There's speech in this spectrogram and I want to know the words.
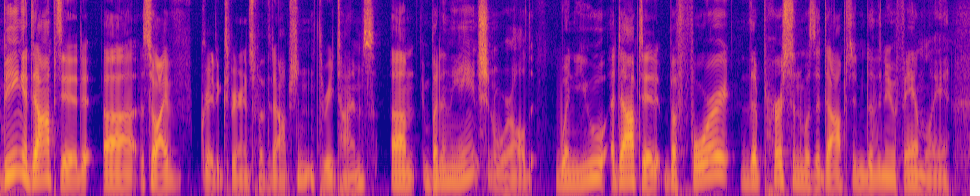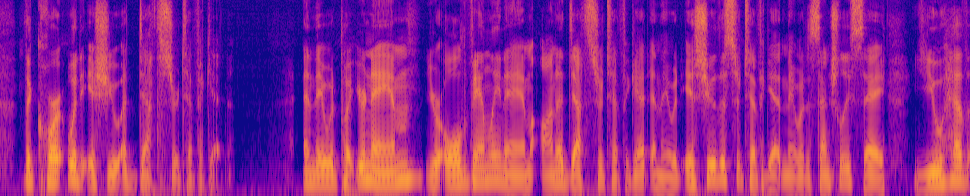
being adopted. Uh, so I've great experience with adoption three times. Um, but in the ancient world, when you adopted before the person was adopted into the new family, the court would issue a death certificate and they would put your name, your old family name, on a death certificate, and they would issue the certificate, and they would essentially say, You have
